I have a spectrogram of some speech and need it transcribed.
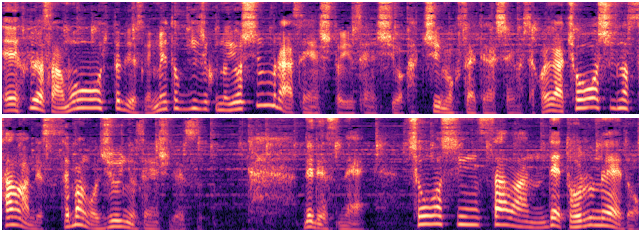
えー古田さんはもう一人ですね、明徳義塾の吉村選手という選手を注目されていらっしゃいました。これが長身の左腕です。背番号12の選手です。でですね、長身左腕でトルネード、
